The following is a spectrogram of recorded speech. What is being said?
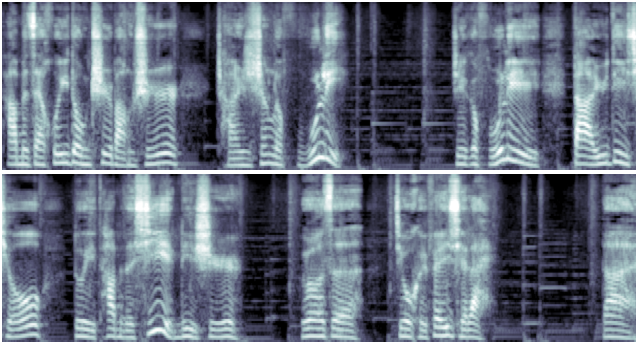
它们在挥动翅膀时产生了浮力，这个浮力大于地球对它们的吸引力时，鸽子就会飞起来。但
